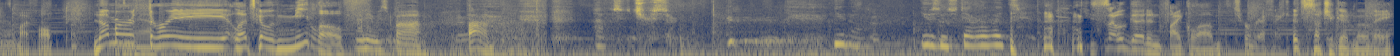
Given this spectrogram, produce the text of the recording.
It's my fault. Number three, let's go with Meatloaf. My name is Bob. Bob. I was a juicer. You know, using steroids. He's so good in Fight Club. Terrific. It's such a good movie.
